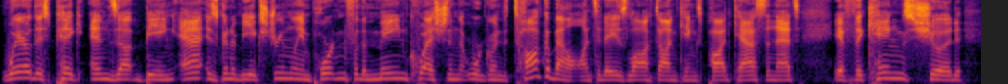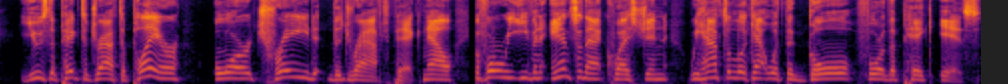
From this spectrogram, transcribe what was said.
where this pick ends up being at is going to be extremely important for the main question that we're going to talk about on today's Locked On Kings podcast. And that's if the Kings should use the pick to draft a player or trade the draft pick. Now, before we even answer that question, we have to look at what the goal for the pick is.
